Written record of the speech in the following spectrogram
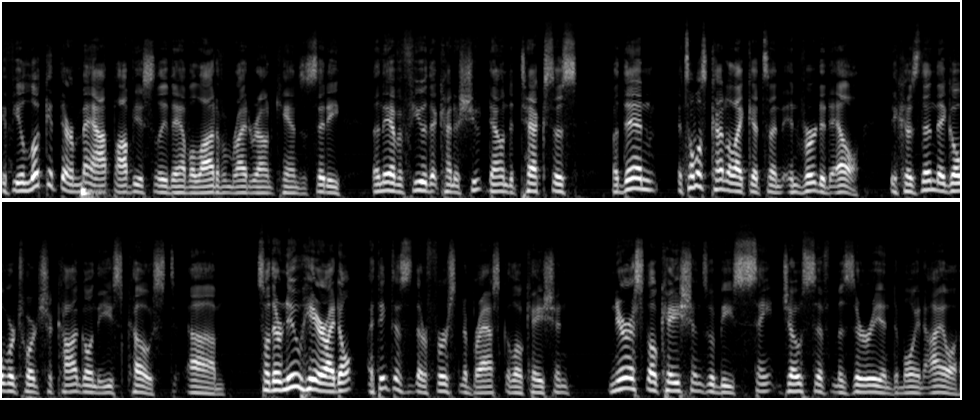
If you look at their map, obviously they have a lot of them right around Kansas City. Then they have a few that kind of shoot down to Texas. But then it's almost kind of like it's an inverted L because then they go over towards Chicago and the East Coast. Um, so they're new here. I don't. I think this is their first Nebraska location. Nearest locations would be St. Joseph, Missouri, and Des Moines, Iowa.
